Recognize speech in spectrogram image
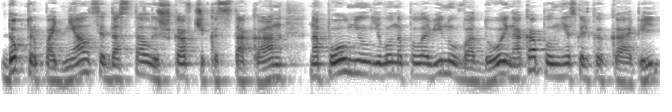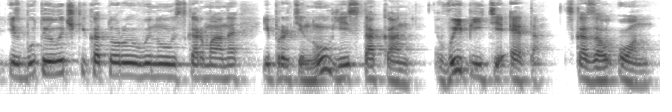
Доктор поднялся, достал из шкафчика стакан, наполнил его наполовину водой, накапал несколько капель из бутылочки, которую вынул из кармана, и протянул ей стакан. «Выпейте это», – сказал он.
